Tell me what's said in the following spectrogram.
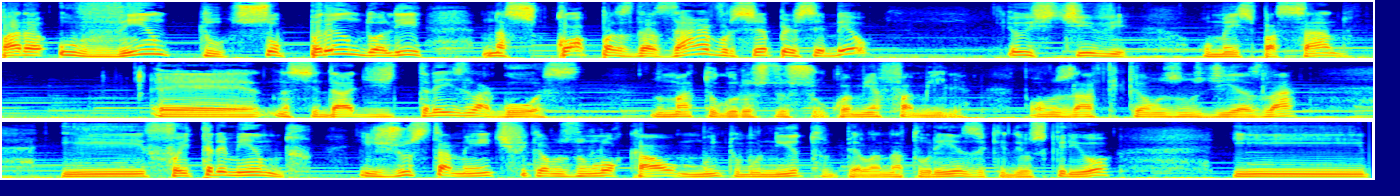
para o vento soprando ali nas copas das árvores? Você já percebeu? Eu estive o mês passado é, na cidade de Três Lagoas no Mato Grosso do Sul com a minha família. Fomos lá, ficamos uns dias lá E foi tremendo. E justamente ficamos num local muito bonito pela natureza que Deus criou e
